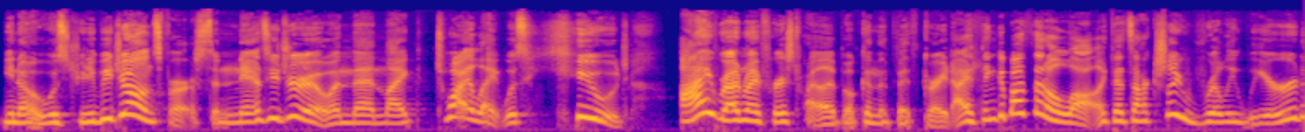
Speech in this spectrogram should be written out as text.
you know, it was Junie B. Jones first and Nancy Drew, and then like Twilight was huge. I read my first Twilight book in the fifth grade. I think about that a lot. Like, that's actually really weird.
